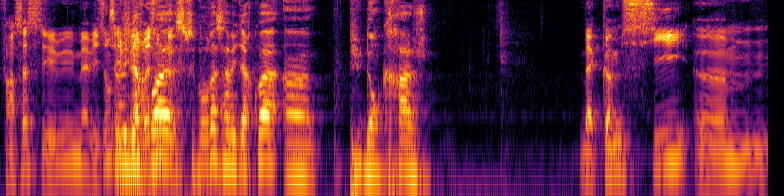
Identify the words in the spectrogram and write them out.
Enfin, ça, c'est ma vision. Ça veut dire quoi que- Pour toi, ça veut dire quoi un pu d'ancrage? Bah, Comme si. euh,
